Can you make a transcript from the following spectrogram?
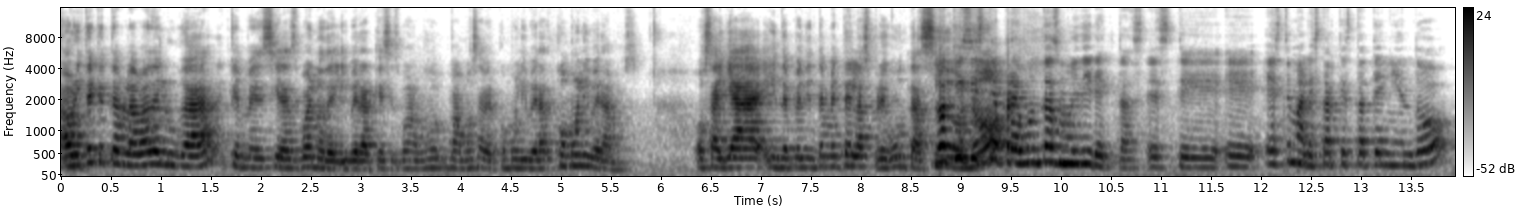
Ahorita que te hablaba del lugar, que me decías, bueno, de liberar, que dices, bueno, vamos- vamos a ver cómo liberar, ¿cómo liberamos? O sea, ya independientemente de las preguntas, sí aquí o no. hiciste preguntas muy directas. Este, eh, este malestar que está teniendo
